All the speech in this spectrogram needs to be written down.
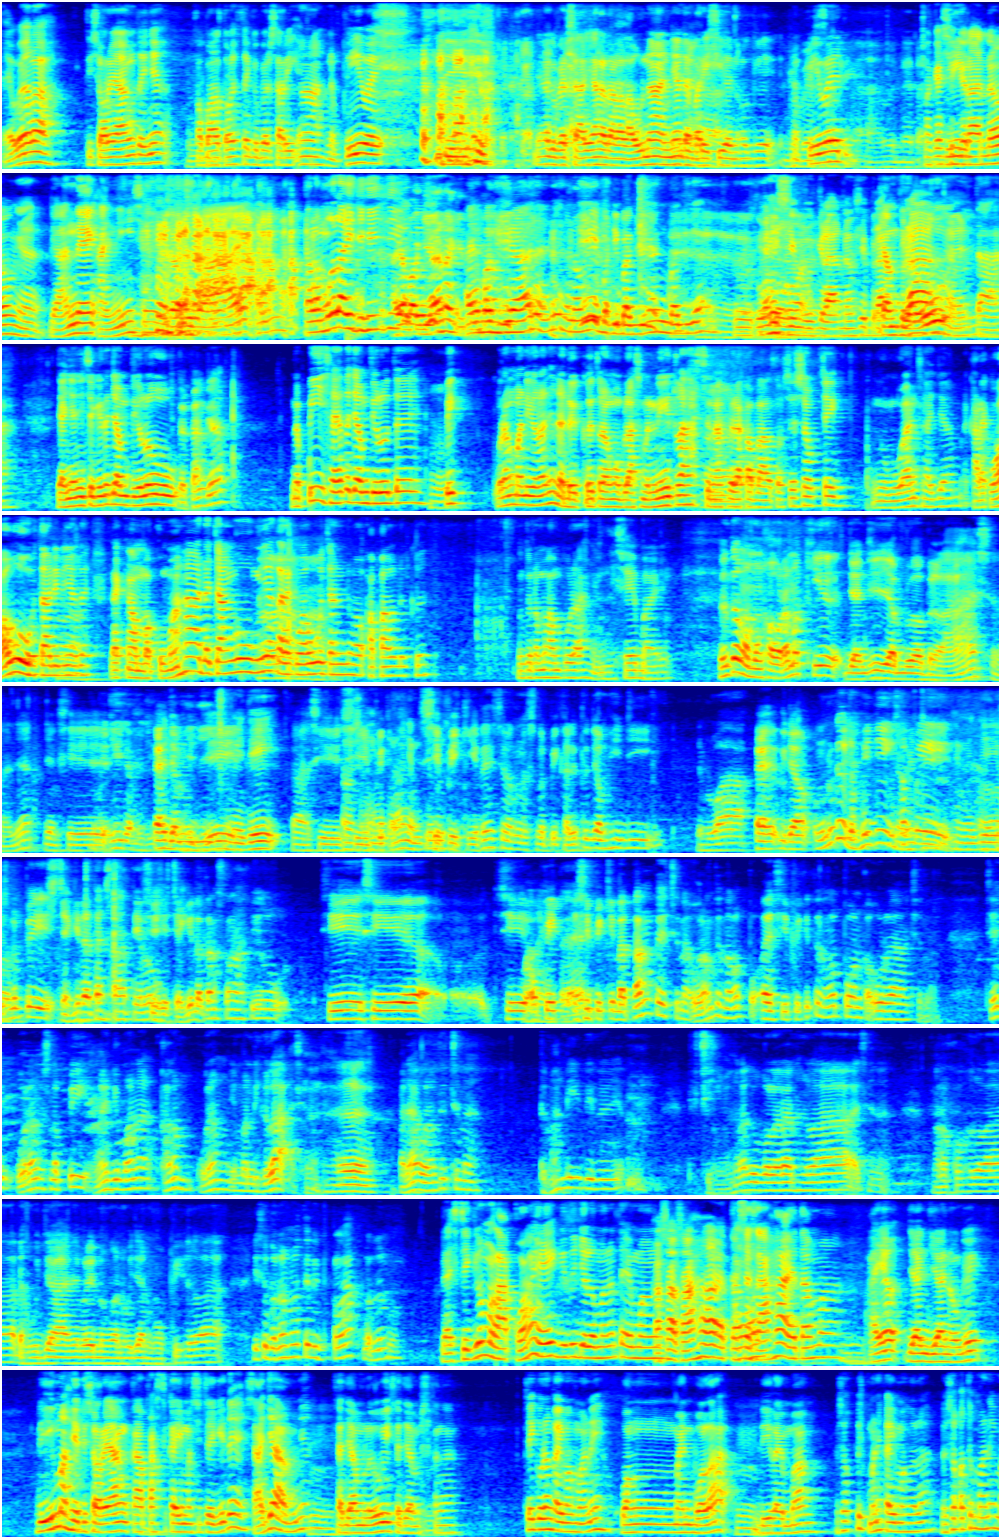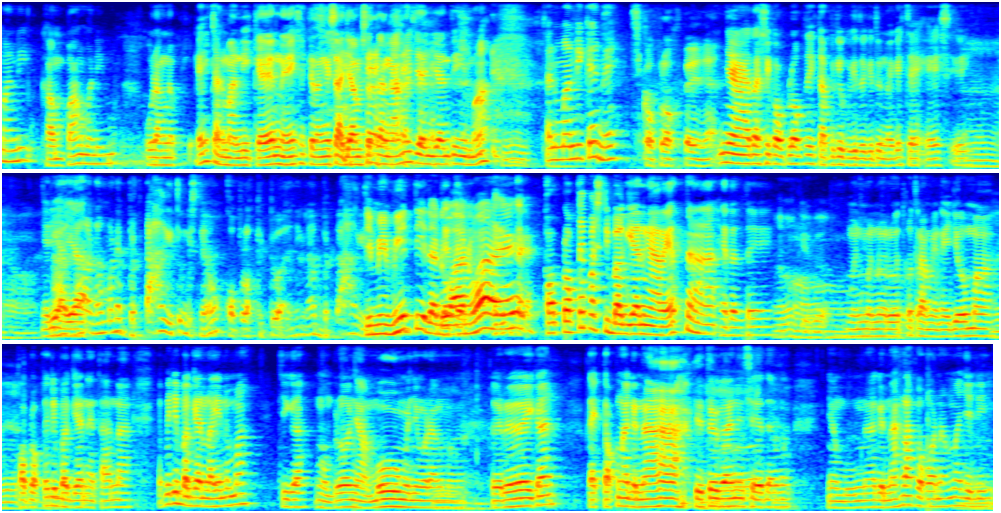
Tewe lah di soreang teh nya ka Baltos teh geber syariah nepi we. Di nya geber syariah ada launan nya ada barisieun oge. Nepi we. Pakai singiran dong ya. gandeng anjing sih. Wae kalau mulai hiji-hiji Aya bagianna gitu. aya bagian anjing ngeunongnya di bagian bagian. Eh si Bugrano si jam berang-berang. tilu. anjing. tah. Janjian kita jam tilu. Datang dia? Nepi saya teh jam tilu teh. Pik orang mandiranya udah deket orang 15 menit lah. Cenah pira ka Baltos sesok cek. Nungguan saja. Karek wawuh tadi dinya teh. Rek ngambek kumaha ada canggungnya karek wawuh can kapal deket. Untuk nama hampurah nya geus we bae tentu ngomong ke orang mah kieu janji jam 12 nanya yang si Hiji, jam hiji. eh jam hiji hiji nah si Oh, si pi- orang si tilu. pikir teh cenah geus nepi ka itu jam hiji Jam 2. eh jam enggak jam hiji geus nepi Jam hiji. geus nepi Si Cegi datang setengah tilu. si si Cegi datang setengah tilu si si si opik teh? si pikir datang teh cenah urang teh nelpon eh si pikir teh nelpon ka urang cenah cek urang geus nepi ngai di mana kalem urang yang mandi heula cenah heeh padahal orang tuh cenah teu mandi di dieu cing lagu goleran heula cenah ngerokok heula dah hujan bari nungguan hujan ngopi heula Ih sebenarnya teh dipelak bener da cek ieu melak wae gitu jelema teh emang Kasa saha eta. Asa mah. eta mah. Ayo janjian oge. Di imah ya di soreang ka pasti ka imah si Cegi teh sajam nya. Hmm. Sajam leuwih, sajam setengah. Cek urang ka imah maneh uang main bola Hmm. di Lembang. Besok pik maneh ka imah heula. Besok atuh maneh mandi, gampang mandi mah. Urang nepi eh can mandi keneh sakira geus sajam setengah geus janjian ti imah. Can mandi keneh. Si koplok teh nya. Nya eta si koplok teh tapi begitu-gitu nage CS euy. Oh. Jadi Nah, aya nah, namanya betah gitu geus nyaho koplok gitu anjing nah betah gitu. Dimimiti da doan wae. Koplok teh pas di bagian ngaretna eta teh. Oh gitu. Men menurut Ultraman Hejo mah Iya. koplok teh di bagian etana tapi di bagian lain mah jika ngobrol nyambung menye urang mah heureuy kan tektokna genah gitu kan si eta mah nyambungna genah lah pokoknya mah jadi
